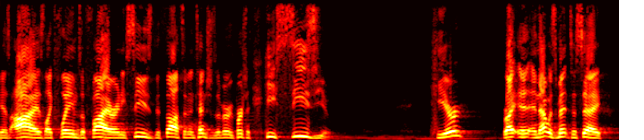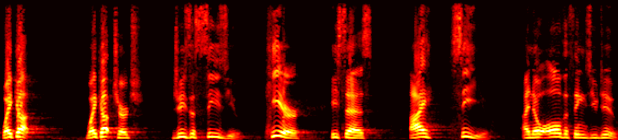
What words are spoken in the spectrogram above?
He has eyes like flames of fire, and he sees the thoughts and intentions of every person. He sees you. Here, right? And, and that was meant to say, wake up. Wake up, church. Jesus sees you. Here, he says, I see you. I know all the things you do.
